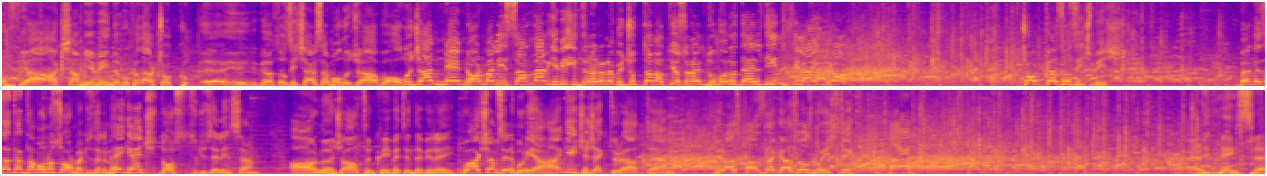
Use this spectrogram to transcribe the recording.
Of ya akşam yemeğinde bu kadar çok e, gazoz içersem olacağı bu. Olacağı ne? Normal insanlar gibi idrarını vücuttan atıyorsun. Öyle duvarı deldiğin falan yok. Çok gazoz içmiş. Ben de zaten tam onu sormak istedim. Hey genç, dost, güzel insan. Ağırlığınca altın kıymetinde birey. Bu akşam seni buraya hangi içecek türü attı? Hem? Biraz fazla gazoz mu içtik? Ha? Neyse.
